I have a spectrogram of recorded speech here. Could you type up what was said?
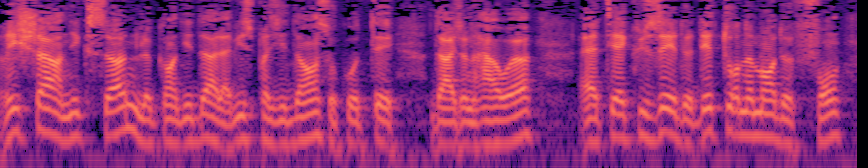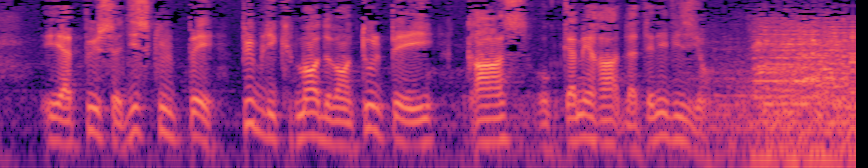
Richard Nixon, le candidat à la vice-présidence aux côtés d'Eisenhower, a été accusé de détournement de fonds et a pu se disculper publiquement devant tout le pays grâce aux caméras de la télévision. «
